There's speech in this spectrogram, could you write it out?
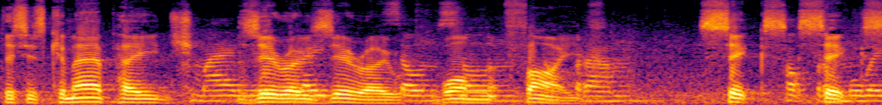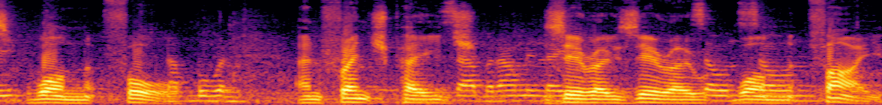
This is Khmer page 0015, 6614, and French page 0015,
